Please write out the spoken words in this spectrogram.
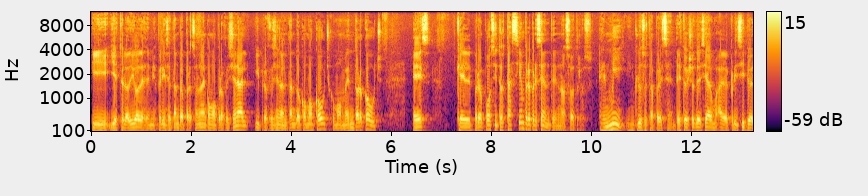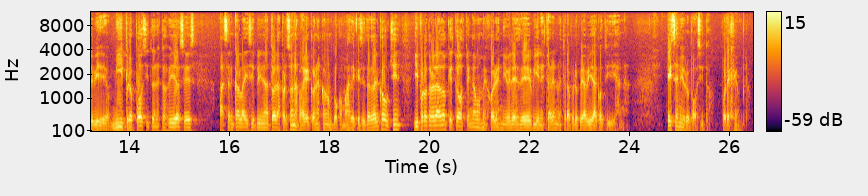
y, esto lo digo desde mi experiencia tanto personal como profesional, y profesional tanto como coach, como mentor coach, es que el propósito está siempre presente en nosotros. En mí incluso está presente. Esto que yo te decía al principio del video. Mi propósito en estos videos es acercar la disciplina a todas las personas para que conozcan un poco más de qué se trata el coaching y por otro lado que todos tengamos mejores niveles de bienestar en nuestra propia vida cotidiana. Ese es mi propósito, por ejemplo.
